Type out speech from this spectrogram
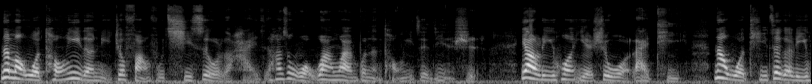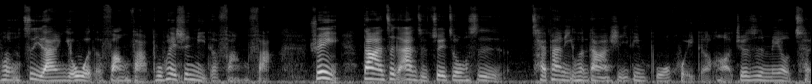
那么我同意了你，就仿佛歧视我的孩子。他说我万万不能同意这件事，要离婚也是我来提。那我提这个离婚，自然有我的方法，不会是你的方法。所以当然这个案子最终是。裁判离婚当然是一定驳回的哈，就是没有成。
